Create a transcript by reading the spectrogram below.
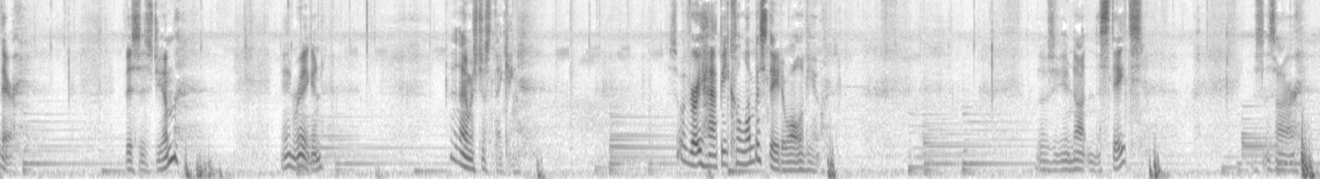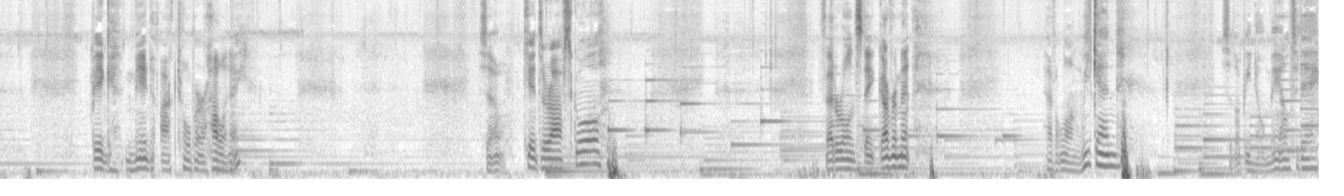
Hey there. This is Jim and Reagan, and I was just thinking. So, a very happy Columbus Day to all of you. Those of you not in the States, this is our big mid October holiday. So, kids are off school, federal and state government have a long weekend, so there'll be no mail today.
